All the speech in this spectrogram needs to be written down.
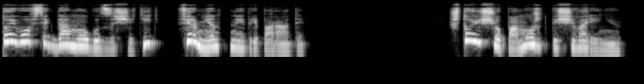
то его всегда могут защитить ферментные препараты. Что еще поможет пищеварению?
